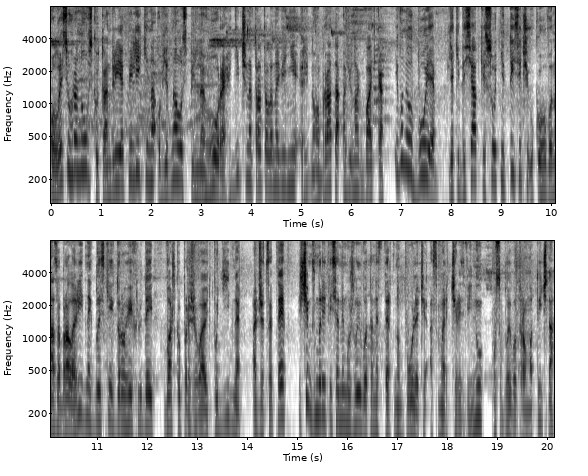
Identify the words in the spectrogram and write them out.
Олесю Грановську та Андрія Пілікіна об'єднало спільне горе. Дівчина втратила на війні рідного брата, а юнак батька. І вони обоє, як і десятки, сотні тисячі, у кого вона забрала рідних, близьких, дорогих людей, важко переживають подібне. Адже це те, з чим змиритися неможливо та нестерпно боляче, а смерть через війну особливо травматична,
